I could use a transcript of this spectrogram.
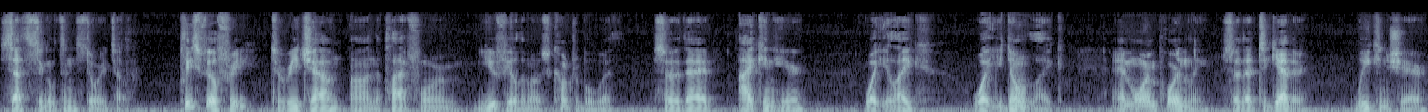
Seth Singleton Storyteller. Please feel free to reach out on the platform you feel the most comfortable with so that I can hear what you like, what you don't like, and more importantly, so that together we can share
